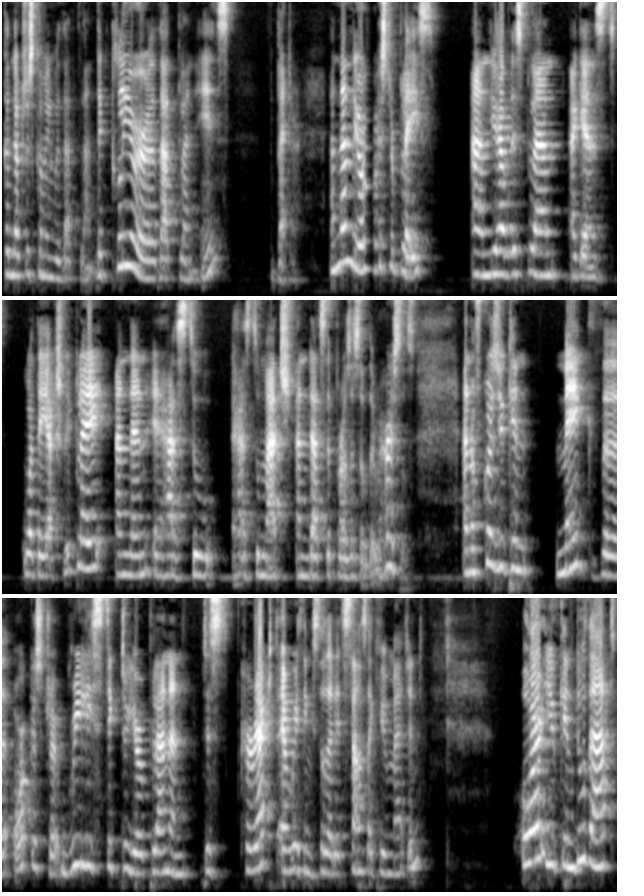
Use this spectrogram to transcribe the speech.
conductors come in with that plan. The clearer that plan is, the better. And then the orchestra plays, and you have this plan against what they actually play, and then it has to it has to match, and that's the process of the rehearsals. And of course, you can make the orchestra really stick to your plan and just correct everything so that it sounds like you imagined. Or you can do that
